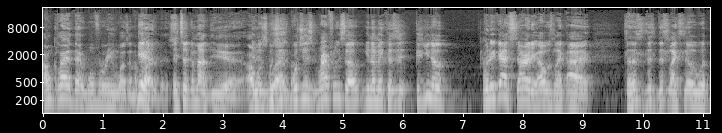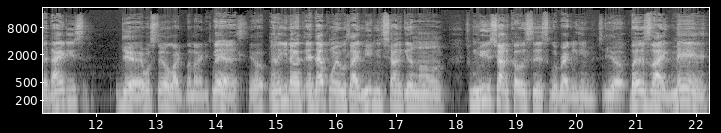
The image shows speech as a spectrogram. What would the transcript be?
I'm glad that Wolverine wasn't a yeah, part of this. they took him out. yeah, I And was which glad is which that. is rightfully so. You know what I mean? Because because you know when it got started, I was like, all right. So this this this like still with the nineties, yeah, it was still like the '90s. yes. Yep. And you know, at that point, it was like mutants trying to get along. So mutants trying to coexist with regular humans. Yep. But it's like, man,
